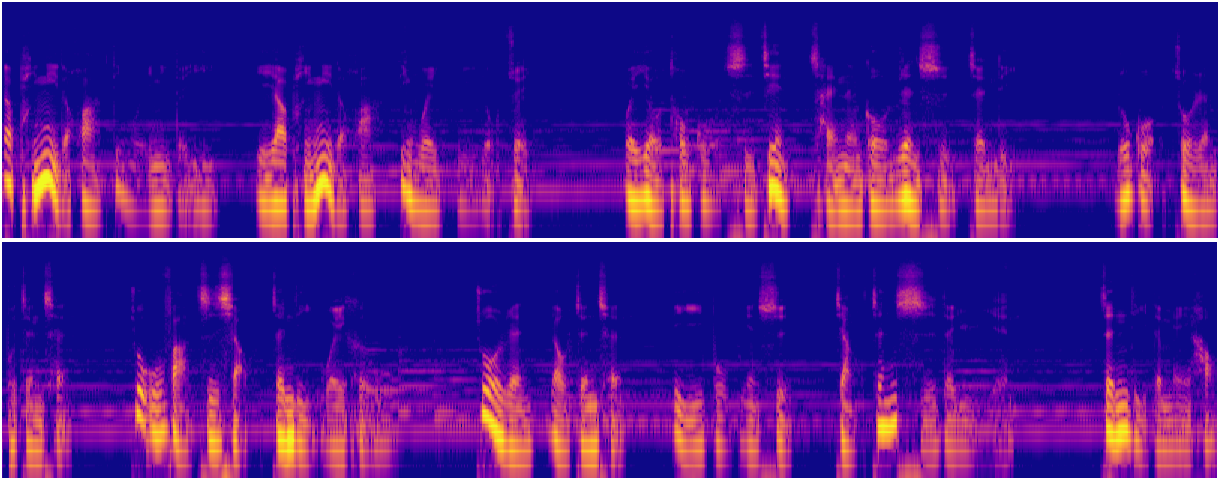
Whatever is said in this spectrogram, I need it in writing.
要凭你的话定为你的义，也要凭你的话定为你有罪。唯有透过实践，才能够认识真理。如果做人不真诚，就无法知晓真理为何物。做人要真诚。第一步便是讲真实的语言，真理的美好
